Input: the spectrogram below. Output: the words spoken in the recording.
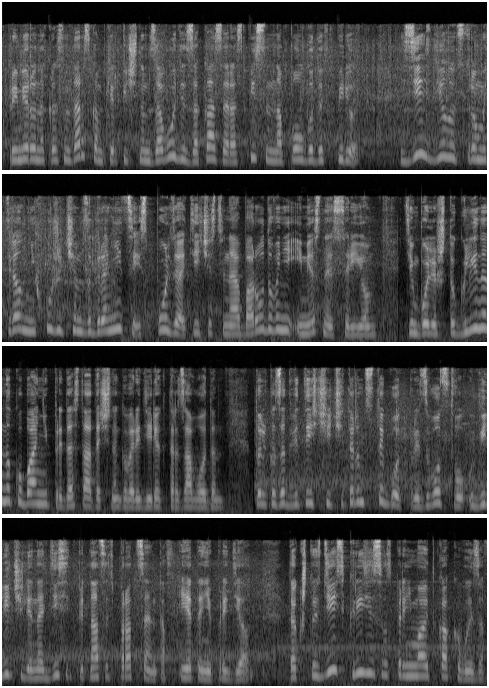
К примеру, на Краснодарском кирпичном заводе заказы расписаны на полгода вперед. Здесь делают стройматериал не хуже, чем за границей, используя отечественное оборудование и местное сырье. Тем более, что глины на Кубани предостаточно, говорит директор завода. Только за 2014 год производство увеличили на 10-15%, и это не предел. Так что здесь кризис воспринимают как вызов.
